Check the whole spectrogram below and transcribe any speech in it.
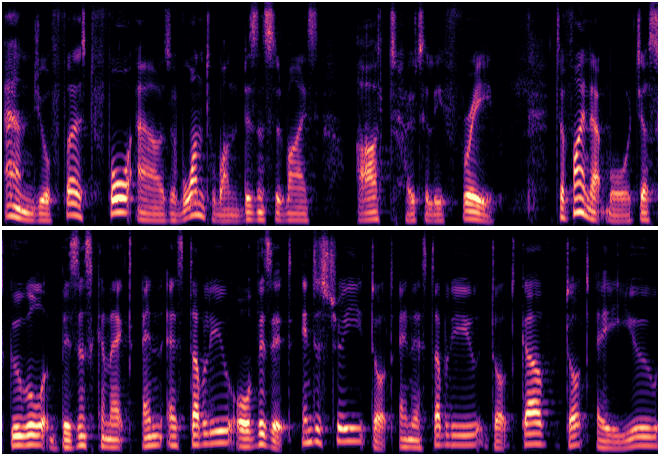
And your first four hours of one to one business advice are totally free. To find out more, just Google Business Connect NSW or visit industry.nsw.gov.au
